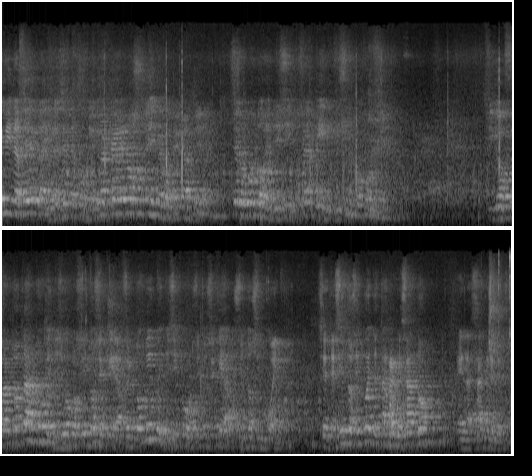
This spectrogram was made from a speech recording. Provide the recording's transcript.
¿Qué viene a ser la iglesia de Cogenera? Que no es una iglesia de 0.25, o sea, 25%. Si yo oferto tanto, 25% se queda. Oferto 1000, 25% se queda, 250. 750 está regresando en la sangre de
